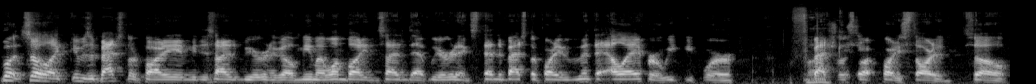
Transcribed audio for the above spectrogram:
but so like it was a bachelor party, and we decided we were going to go. Me and my one buddy decided that we were going to extend the bachelor party. We went to LA for a week before the bachelor start, party started. So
